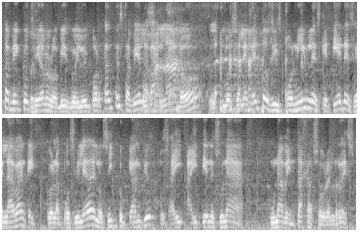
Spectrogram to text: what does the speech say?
también considero lo mismo y lo importante es también la Ojalá. banca, ¿no? La, los elementos disponibles que tienes en la banca y con la posibilidad de los cinco cambios, pues ahí, ahí tienes una, una ventaja sobre el resto.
